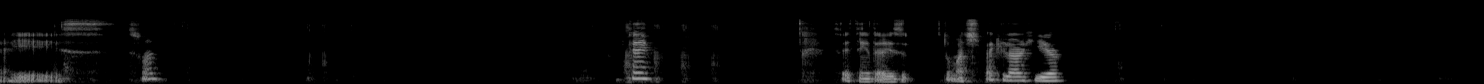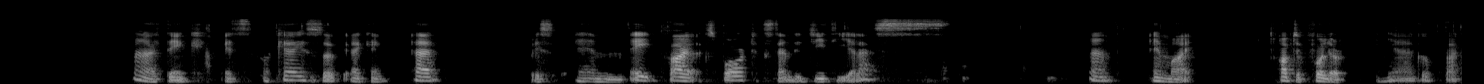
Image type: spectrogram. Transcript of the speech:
and is this one Okay. So I think there is too much specular here. And I think it's okay, so I can add press um, a file export extended glTF and in my object folder yeah go back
